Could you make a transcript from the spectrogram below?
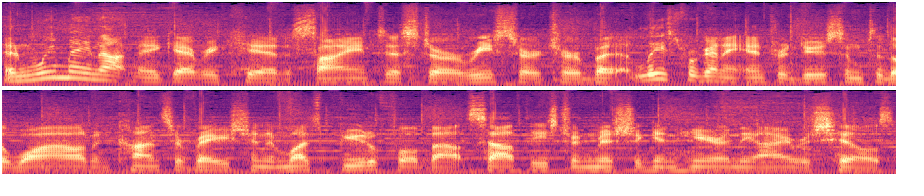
And we may not make every kid a scientist or a researcher, but at least we're going to introduce them to the wild and conservation and what's beautiful about southeastern Michigan here in the Irish Hills.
